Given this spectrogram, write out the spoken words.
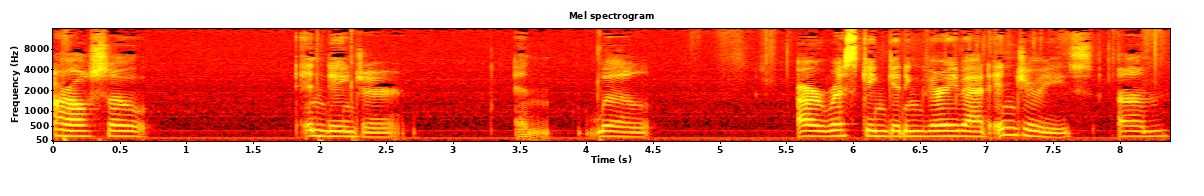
are also in danger and will are risking getting very bad injuries. Um,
